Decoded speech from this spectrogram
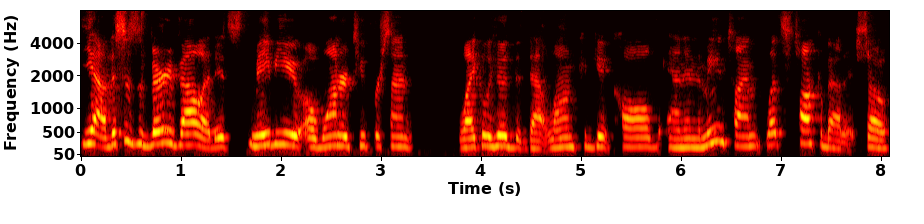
yeah, this is very valid. It's maybe a one or two percent likelihood that that loan could get called, and in the meantime, let's talk about it. So.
